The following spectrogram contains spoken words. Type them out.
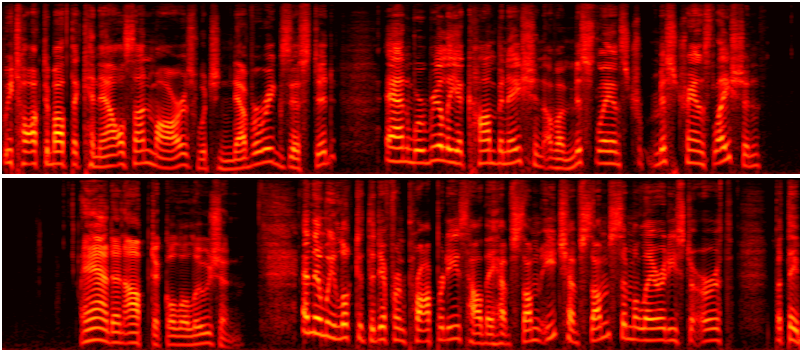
We talked about the canals on Mars, which never existed and were really a combination of a mistranslation and an optical illusion. And then we looked at the different properties, how they have some each have some similarities to Earth, but they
